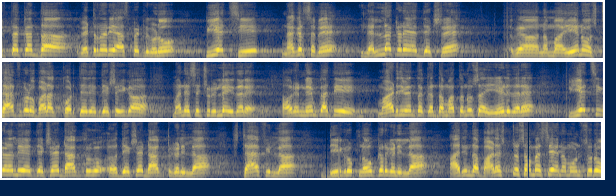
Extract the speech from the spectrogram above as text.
ಇರ್ತಕ್ಕಂಥ ವೆಟರ್ನರಿ ಹಾಸ್ಪಿಟ್ಲ್ಗಳು, ಪಿ ಎಚ್ ಸಿ, ನಗರಸಭೆ, ಇಲ್ಲೆಲ್ಲ ಕಡೆ ಅಧ್ಯಕ್ಷರೇ ನಮ್ಮ ಏನು ಸ್ಟಾಫ್ಗಳು ಭಾಳ ಕೊರತೆ ಇದೆ ಅಧ್ಯಕ್ಷ ಈಗ ಮನೆ ಸಚಿವರು ಇಲ್ಲೇ ಇದ್ದಾರೆ. ಅವರೇನು ನೇಮಕಾತಿ ಮಾಡಿದೀವಿ ಅಂತಕ್ಕಂಥ ಮಾತನ್ನು ಸಹ ಹೇಳಿದ್ದಾರೆ. ಪಿ ಎಚ್ ಸಿಗಳಲ್ಲಿ ಅಧ್ಯಕ್ಷ ಡಾಕ್ಟ್ರು ಅಧ್ಯಕ್ಷ ಡಾಕ್ಟ್ರುಗಳಿಲ್ಲ, ಸ್ಟಾಫ್ ಇಲ್ಲ, ಡಿ ಗ್ರೂಪ್ ನೌಕರಗಳಿಲ್ಲ ಆದ್ರಿಂದ ಭಾಳಷ್ಟು ಸಮಸ್ಯೆ ನಮ್ಮ ಹುಣಸೂರು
